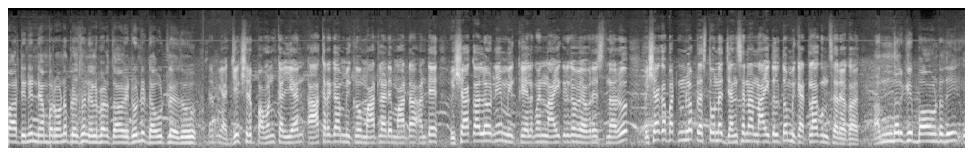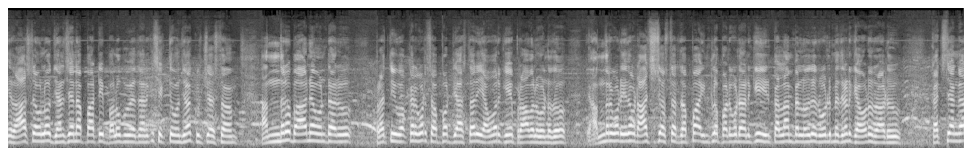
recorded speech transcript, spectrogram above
పార్టీని నెంబర్ వన్ ప్లేస్లో నిలబెడతాం ఎటువంటి డౌట్ లేదు. సార్ మీ అధ్యక్షుడు పవన్ కళ్యాణ్ ఆఖరిగా మీకు మాట్లాడే మాట అంటే విశాఖలోనే మీకు కీలకమైన నాయకుడిగా వ్యవహరిస్తున్నారు విశాఖపట్నంలో ప్రస్తుతం ఉన్న జనసేన నాయకులతో మీకు ఎట్లాగుంది సార్ ఒక అందరికీ బాగుంటుంది. ఈ రాష్ట్రంలో జనసేన పార్టీ బలోపేదానికి శక్తి ఉంచిన కృషి చేస్తాం. అందరూ బాగానే ఉంటారు. ప్రతి ఒక్కరు కూడా సపోర్ట్ చేస్తారు. ఎవరికి ఏ ప్రాబ్లం ఉండదు. అందరూ కూడా ఏదో ఒకటి ఆశించి వస్తారు తప్ప ఇంట్లో పడుకోవడానికి పెళ్ళాం పిల్లలు రోడ్డు మీద ఎవడు రాడు. ఖచ్చితంగా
